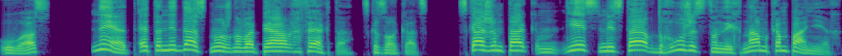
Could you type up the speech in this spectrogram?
«У вас?» «Нет, это не даст нужного пиар-эффекта», — сказал Кац. «Скажем так, есть места в дружественных нам компаниях».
